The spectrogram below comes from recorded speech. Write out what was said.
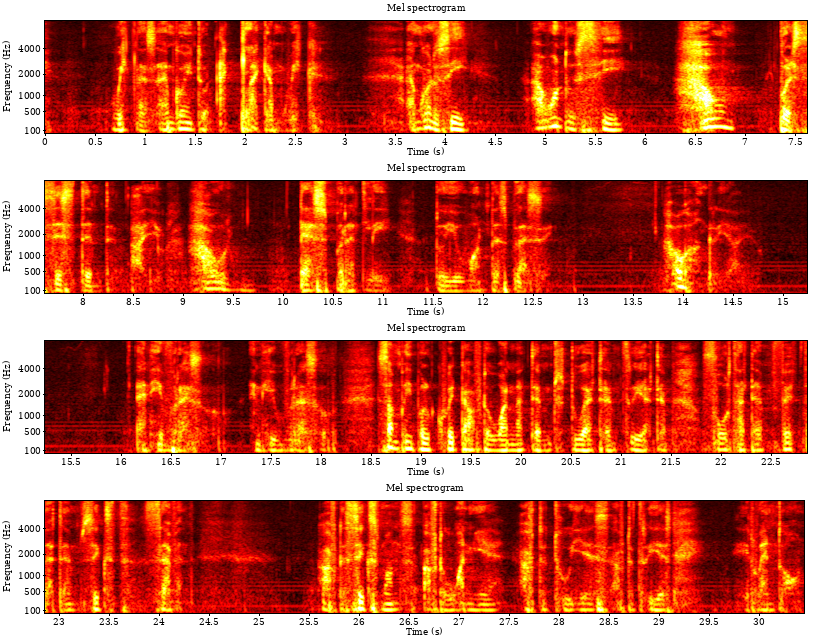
weakness. I'm going to act like I'm weak. I'm going to see, I want to see how persistent are you? How desperately do you want this blessing? How hungry are you? And he wrestled and he wrestled. Some people quit after one attempt, two attempts, three attempts, fourth attempt, fifth attempt, sixth, seventh. After six months, after one year, after two years, after three years, it went on.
